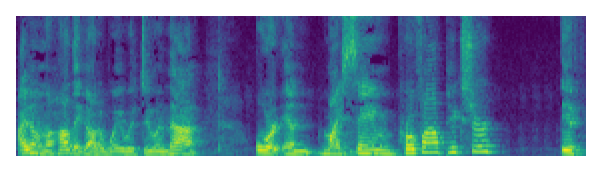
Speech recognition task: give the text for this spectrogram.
I don't know how they got away with doing that. Or in my same profile picture, if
